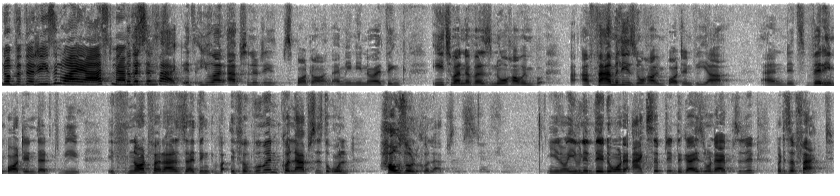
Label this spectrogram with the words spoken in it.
No, but the reason why I asked, ma'am, No, but this it's a is- fact. It's, you are absolutely spot on. I mean, you know, I think each one of us know how impo- our families know how important we are, and it's very important that we. If not for us, I think if- if a woman collapses, the whole household collapses. You know, even if they don't want to accept it, the guys don't accept it, but it's a fact.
